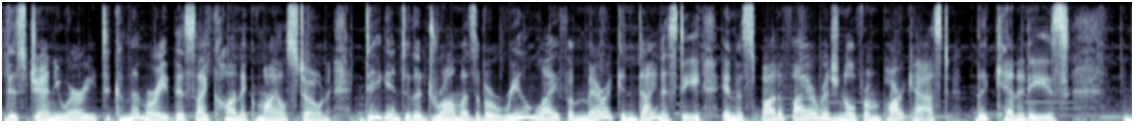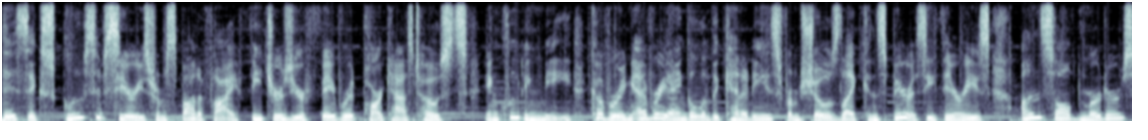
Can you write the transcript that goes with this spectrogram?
This January, to commemorate this iconic milestone, dig into the dramas of a real life American dynasty in the Spotify original from Parcast, The Kennedys. This exclusive series from Spotify features your favorite Parcast hosts, including me, covering every angle of the Kennedys from shows like Conspiracy Theories, Unsolved Murders,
